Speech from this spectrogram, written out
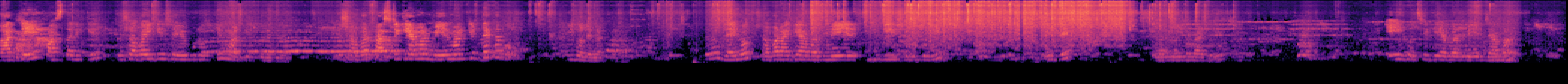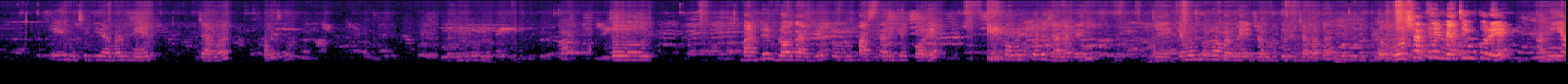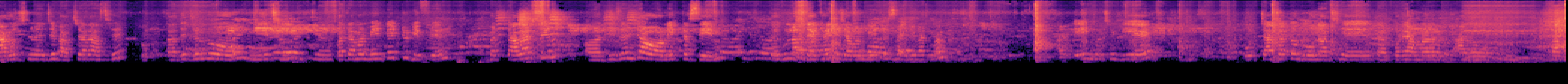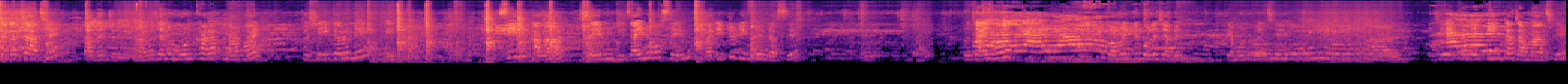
বার্থডে পাঁচ তারিখে। তো সবাইকে সেই উপলক্ষে মার্কেট করে দিলাম। তো সবার ফার্স্টে কি আমার মেয়ের মার্কেট দেখাবো? কি বলেন আপনারা? তো যাই হোক, সবার আগে আমার মেয়ের দিয়ে শুরু করি। এই যে, আমার মেয়ের মার্কেট এই হচ্ছে গিয়ে আমার মেয়ের জামা। এই হচ্ছে গিয়ে আমার মেয়ের জামা। তো বার্থডে ব্লগ আসবে পাঁচ তারিখের পরে। কমেন্ট করে জানাবেন যে কেমন হলো আমার মেয়ের জন্মদিনের জামাটা? তো ওর সাথে ম্যাচিং করে আমি আরও যে বাচ্চারা আছে, তাদের জন্য নিয়েছি। বাট আমার মেয়েটা একটু ডিফারেন্ট বাট কালার সেম ডিজাইনটাও অনেকটা সেম তো এগুলো দেখাই, এই যে আমার মেয়েটা সাইডে রাখলাম। আর এই হচ্ছে গিয়ে ওর চাচাতো বোন আছে, তারপরে আমার আরও বাচ্চা কাচ্চা আছে তাদের জন্য। কারও যেন মন খারাপ না হয়, তো সেই কারণে এই সেম কালার সেম ডিজাইনও সেম বাট একটু ডিফারেন্ট আছে। তো যাই হোক কমেন্টে বলে যাবেন কেমন হয়েছে। আর তিনটা জামা আছে।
